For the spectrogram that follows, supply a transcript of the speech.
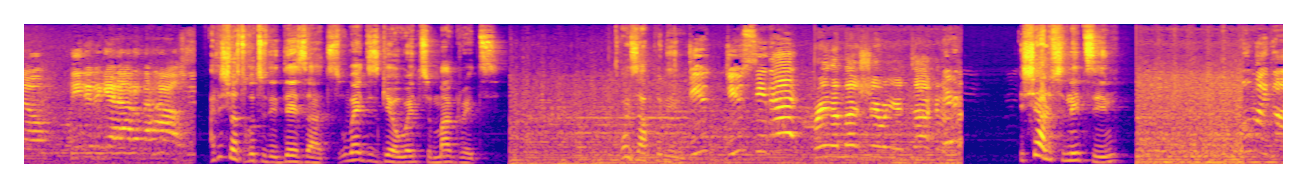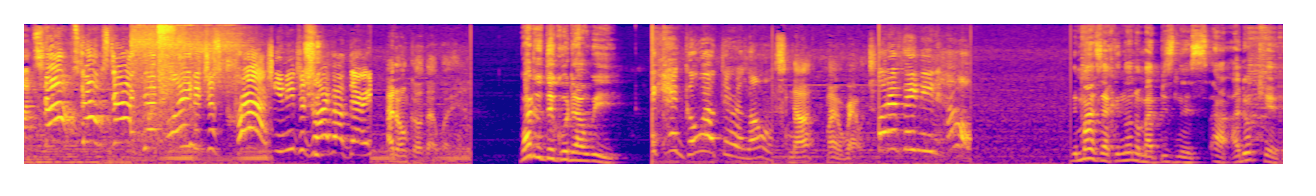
No, needed to get out of the house. I think she has to go to the desert where this girl went to Margaret. What is happening? Do you do you see that? Ring, I'm not sure what you're talking about. Is she hallucinating? Oh my god! Stop! Stop! Stop! That plane, it just crashed! You need to drive out there. I don't go that way. Why do they go that way? I can't go out there alone. It's not my route. What if they need help? The man's like, none of my business. Ah, I don't care.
